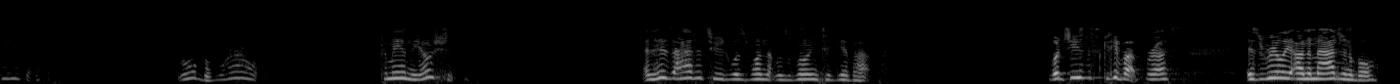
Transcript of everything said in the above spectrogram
Jesus ruled the world, command the oceans. And his attitude was one that was willing to give up. What Jesus gave up for us is really unimaginable.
